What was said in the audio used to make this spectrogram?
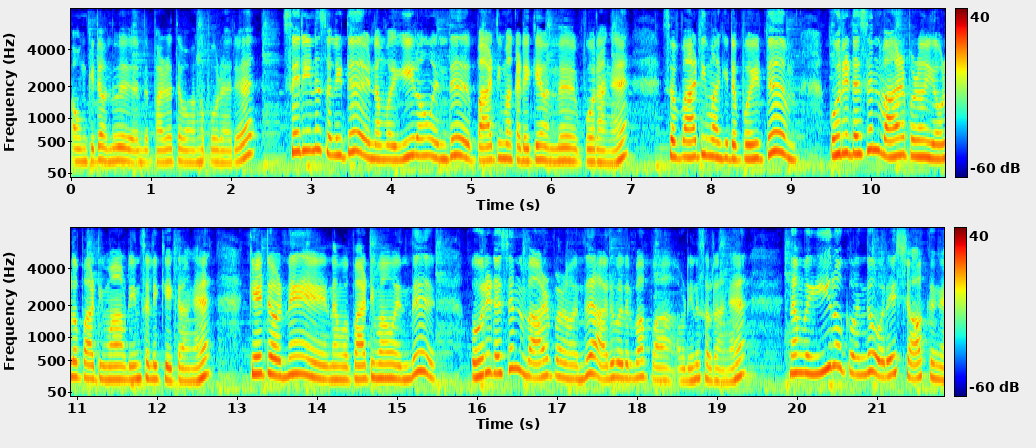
அவங்கக்கிட்ட வந்து அந்த பழத்தை வாங்க போகிறாரு சரின்னு சொல்லிட்டு நம்ம ஹீரோ வந்து பாட்டிமா கடைக்கே வந்து போகிறாங்க ஸோ பாட்டிமா கிட்டே போயிட்டு ஒரு டசன் வாழைப்பழம் எவ்வளோ பாட்டிமா அப்படின்னு சொல்லி கேட்குறாங்க கேட்ட உடனே நம்ம பாட்டிமா வந்து ஒரு டசன் வாழைப்பழம் வந்து அறுபது ரூபாப்பா அப்படின்னு சொல்கிறாங்க நம்ம ஹீரோக்கு வந்து ஒரே ஷாக்குங்க.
